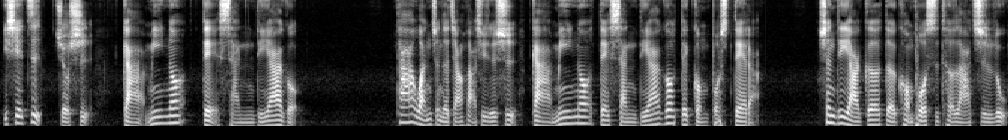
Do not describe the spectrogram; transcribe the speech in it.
一些字，就是 Gamino de Santiago。它完整的讲法其实是 Camino de Santiago de Compostela，圣地亚哥的孔波斯特拉之路。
